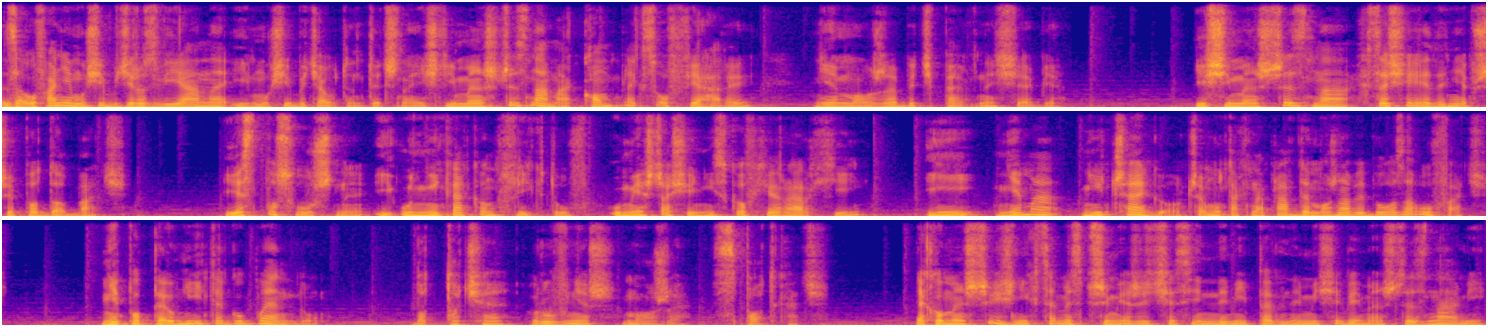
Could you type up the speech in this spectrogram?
Zaufanie musi być rozwijane i musi być autentyczne. Jeśli mężczyzna ma kompleks ofiary, nie może być pewny siebie. Jeśli mężczyzna chce się jedynie przypodobać, jest posłuszny i unika konfliktów, umieszcza się nisko w hierarchii i nie ma niczego, czemu tak naprawdę można by było zaufać. Nie popełnij tego błędu, bo to cię również może spotkać. Jako mężczyźni chcemy sprzymierzyć się z innymi pewnymi siebie mężczyznami,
